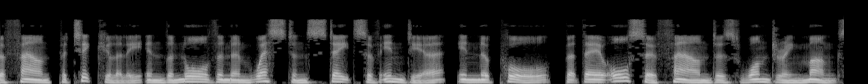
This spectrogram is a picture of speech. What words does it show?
are found particularly in the northern and western states of India, in Nepal, but they are also found as wandering monks.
